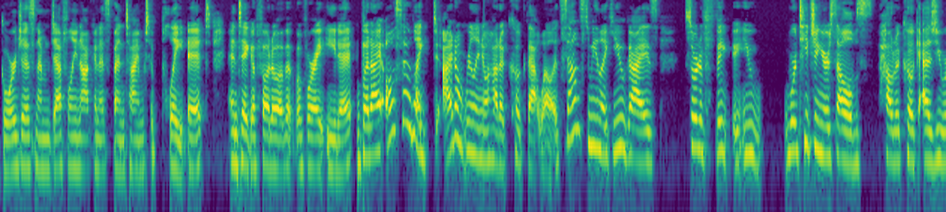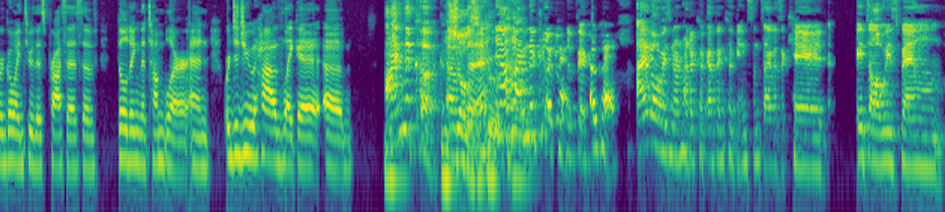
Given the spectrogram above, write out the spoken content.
gorgeous, and I'm definitely not going to spend time to plate it and take a photo of it before I eat it. But I also like, I don't really know how to cook that well. It sounds to me like you guys sort of, fig- you were teaching yourselves how to cook as you were going through this process of building the Tumblr. And, or did you have like a, a I'm the cook. Michelle's the, the cook. Yeah, I'm the cook okay. of the family. Okay. I've always known how to cook. I've been cooking since I was a kid. It's always been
